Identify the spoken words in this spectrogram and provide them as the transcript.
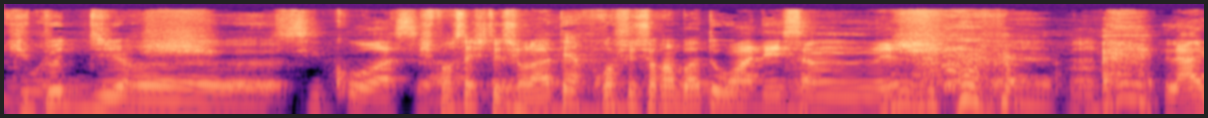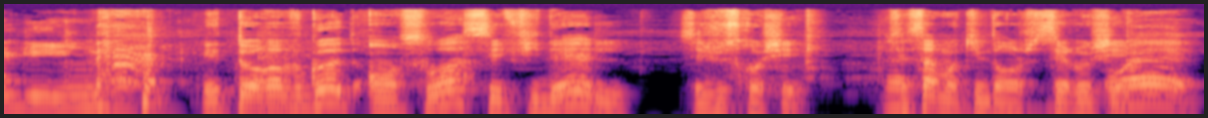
tu peux te dire euh, C'est quoi ça? je pensais que j'étais sur la terre, pourquoi je suis sur un bateau? Roi des singes, la lune. Et Tower of God en soi, c'est fidèle, c'est juste. Ouais. C'est ça moi qui me dérange, c'est rushé. Ouais.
